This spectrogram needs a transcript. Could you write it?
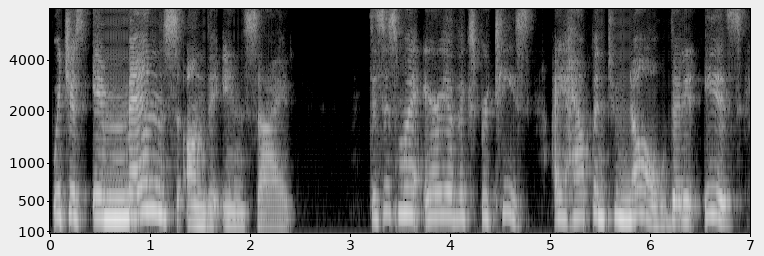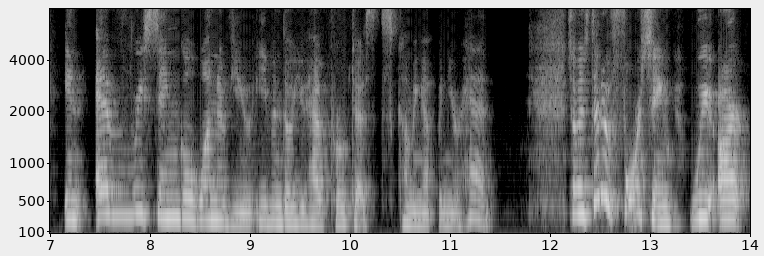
which is immense on the inside this is my area of expertise. I happen to know that it is in every single one of you, even though you have protests coming up in your head. So instead of forcing, we are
